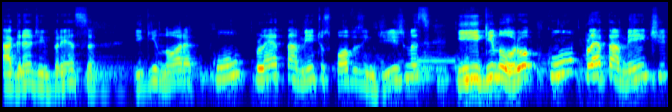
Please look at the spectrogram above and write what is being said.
a grande imprensa ignora completamente os povos indígenas e ignorou completamente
